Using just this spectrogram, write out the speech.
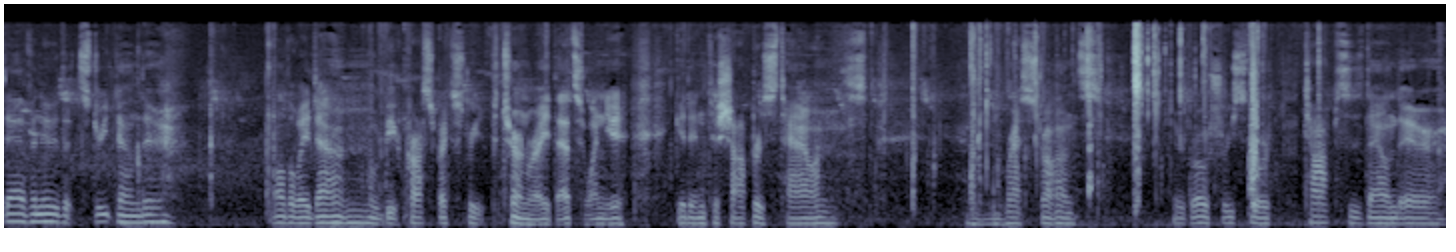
Avenue, that street down there, all the way down would be Prospect Street. Turn right, that's when you get into Shoppers Towns and restaurants. Your grocery store Tops is down there.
